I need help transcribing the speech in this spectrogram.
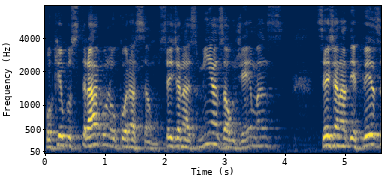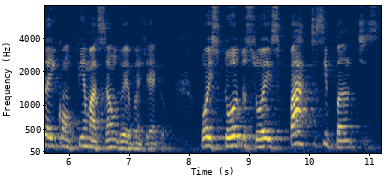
porque vos trago no coração, seja nas minhas algemas, seja na defesa e confirmação do Evangelho, pois todos sois participantes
